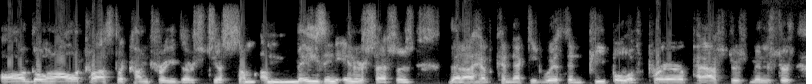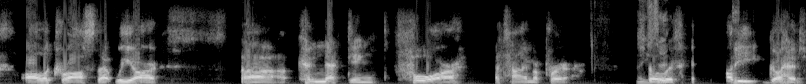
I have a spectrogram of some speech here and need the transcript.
all going all across the country. There's just some amazing intercessors that I have connected with, and people of prayer, pastors, ministers, all across that we are uh, connecting for a time of prayer. So if go ahead.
